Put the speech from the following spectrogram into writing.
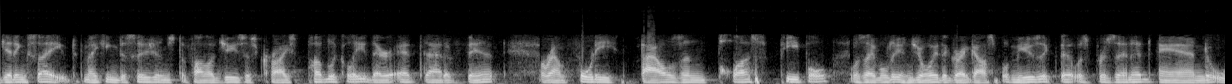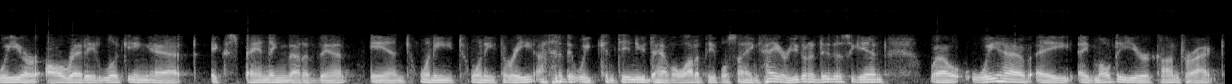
getting saved, making decisions to follow Jesus Christ publicly there at that event. Around 40,000 plus people was able to enjoy the great gospel music that was presented and we are already looking at expanding that event in 2023. I know that we continued to have a lot of people saying, "Hey, are you going to do this again?" Well, we have a a multi-year contract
